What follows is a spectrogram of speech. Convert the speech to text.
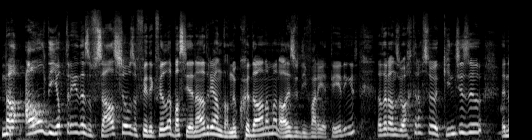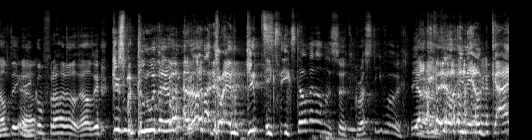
na al die optredens of zaalshows of weet ik veel, dat Basje en Adriaan dan ook gedaan hebben, al is zo die variété-dingen, dat er dan zo achteraf zo een kindje zo een handtekening Ja. komt vragen. En dan zeg kies me kloeden, joh. Klein kind. ik, ik stel me dan een soort Krusty voor. Ja. Zo in elkaar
